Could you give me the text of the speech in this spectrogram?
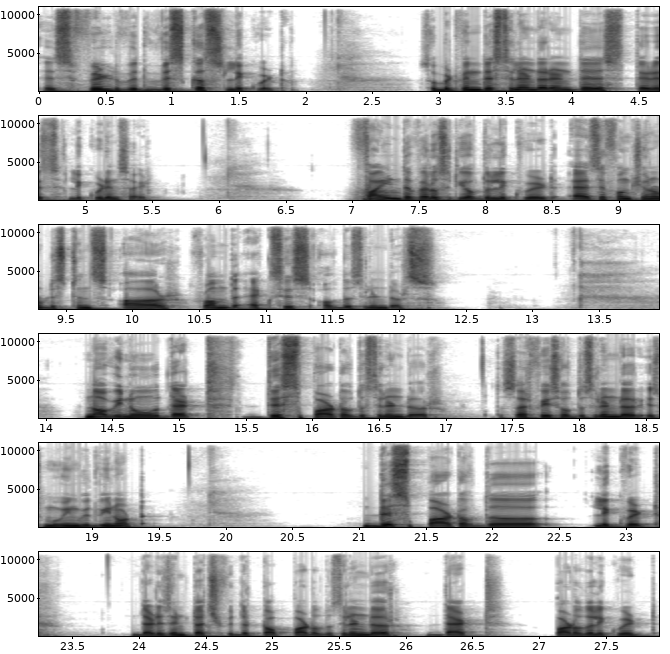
is filled with viscous liquid. So between this cylinder and this there is liquid inside. Find the velocity of the liquid as a function of distance r from the axis of the cylinders. Now we know that this part of the cylinder, the surface of the cylinder is moving with V0. This part of the liquid that is in touch with the top part of the cylinder, that part of the liquid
